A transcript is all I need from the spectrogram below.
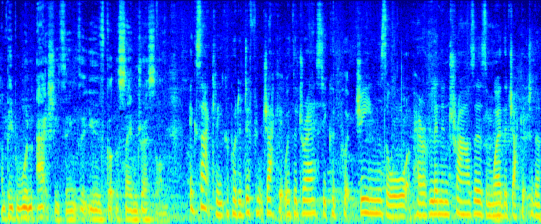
and people wouldn't actually think that you've got the same dress on. Exactly, you could put a different jacket with the dress, you could put jeans or a pair of linen trousers and wear the jacket to the,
